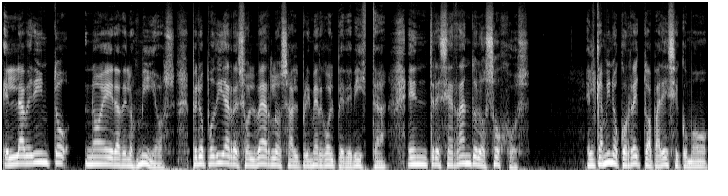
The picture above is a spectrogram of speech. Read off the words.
El laberinto no era de los míos, pero podía resolverlos al primer golpe de vista, entrecerrando los ojos. El camino correcto aparece como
